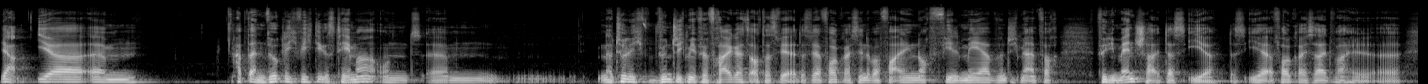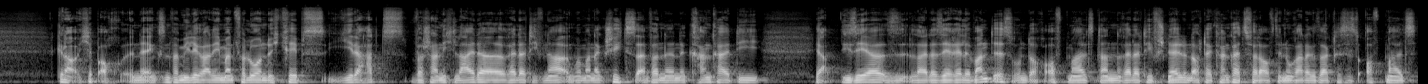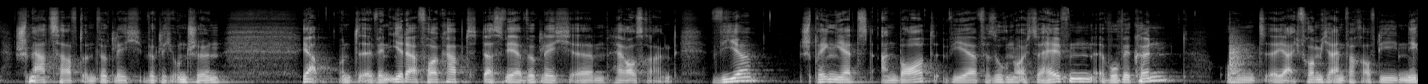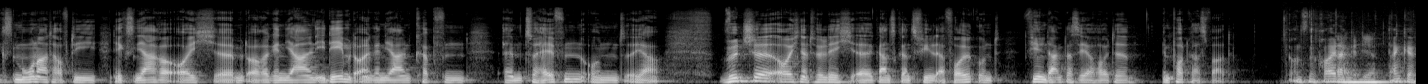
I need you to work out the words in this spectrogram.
Ja, ihr ähm, habt ein wirklich wichtiges Thema und ähm, natürlich wünsche ich mir für Freigeist auch, dass wir, dass wir erfolgreich sind, aber vor allen Dingen noch viel mehr wünsche ich mir einfach für die Menschheit, dass ihr, dass ihr erfolgreich seid, weil äh, Genau, ich habe auch in der engsten Familie gerade jemand verloren durch Krebs. Jeder hat wahrscheinlich leider relativ nah irgendwann mal eine Geschichte. Es ist einfach eine, eine Krankheit, die ja, die sehr, leider sehr relevant ist und auch oftmals dann relativ schnell und auch der Krankheitsverlauf, den du gerade gesagt hast, ist oftmals schmerzhaft und wirklich, wirklich unschön. Ja, und äh, wenn ihr da Erfolg habt, das wäre wirklich ähm, herausragend. Wir springen jetzt an Bord. Wir versuchen euch zu helfen, wo wir können. Und äh, ja, ich freue mich einfach auf die nächsten Monate, auf die nächsten Jahre, euch äh, mit eurer genialen Idee, mit euren genialen Köpfen ähm, zu helfen. Und äh, ja, wünsche euch natürlich äh, ganz, ganz viel Erfolg und vielen Dank, dass ihr heute im Podcast wart. Für uns eine Freude. Danke dir. Danke.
